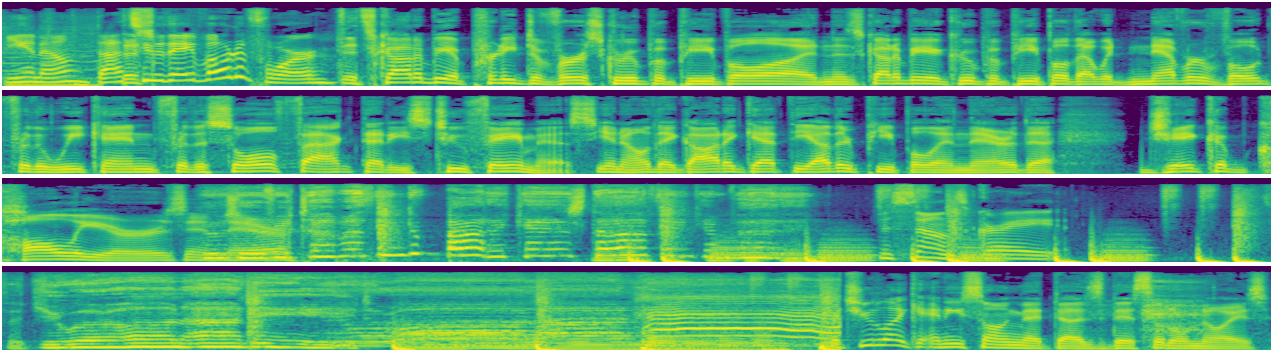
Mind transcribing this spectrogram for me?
you know, that's This- who they voted for. it's got to be a pretty diverse group of people, and there's got to be a group of people that would never vote for the Weeknd for the sole fact that he's too famous. You know, they got to get the other people in there, the Jacob Colliers in there. every time I think about it, can't stop thinking about it. This sounds great. That you were all I need. But you like any song that does this little noise.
